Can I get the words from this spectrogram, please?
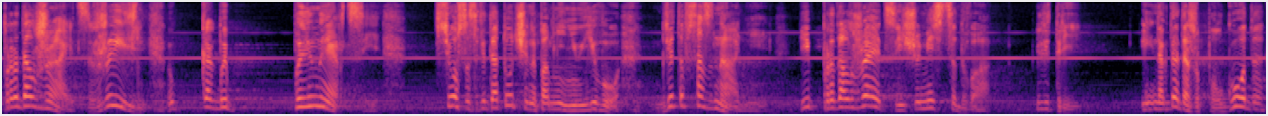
продолжается жизнь, как бы по инерции. Все сосредоточено, по мнению его, где-то в сознании. И продолжается еще месяца два или три. И иногда даже полгода.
